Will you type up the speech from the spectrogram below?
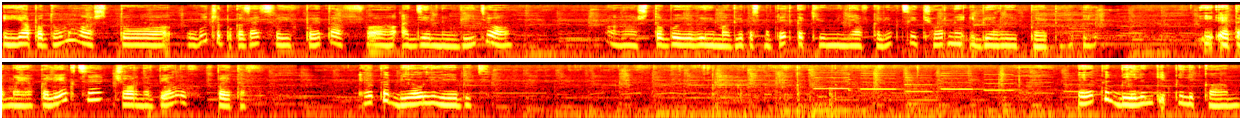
И я подумала, что лучше показать своих пэтов э, отдельным видео, чтобы вы могли посмотреть, какие у меня в коллекции черные и белые пэты. И, и это моя коллекция черно-белых пэтов. Это белый лебедь. Это беленький пеликан.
